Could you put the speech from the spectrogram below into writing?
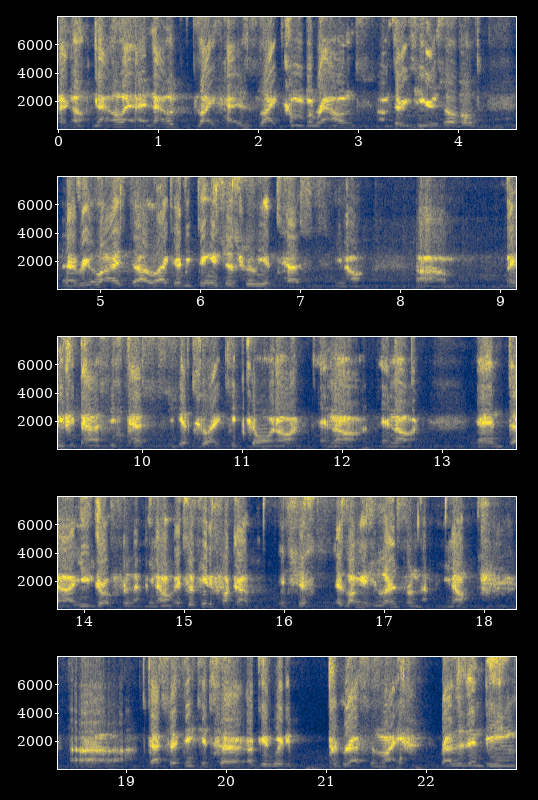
don't know. Now, now life has like come around. I'm 32 years old, and I realized that like everything is just really a test, you know. Um, and if you pass these tests, you get to like keep going on and on and on and uh, you grow for them. You know, it's okay to fuck up. It's just as long as you learn from them. You know, uh, that's I think it's a, a good way to progress in life rather than being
